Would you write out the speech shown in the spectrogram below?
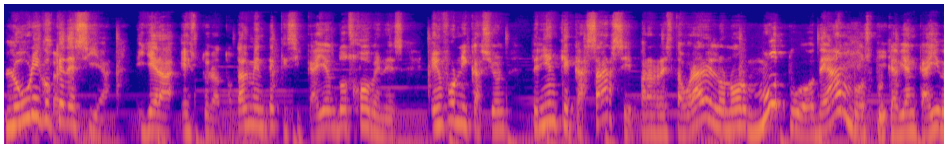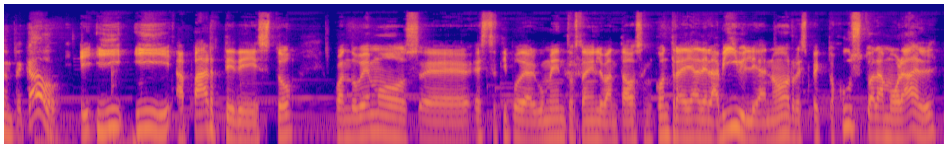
Lo único que decía, y era esto era totalmente que si caían dos jóvenes en fornicación, tenían que casarse para restaurar el honor mutuo de ambos porque habían caído en pecado. Y, y, aparte de esto, cuando vemos eh, este tipo de argumentos también levantados en contra ya de la Biblia, ¿no? Respecto justo a la moral,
